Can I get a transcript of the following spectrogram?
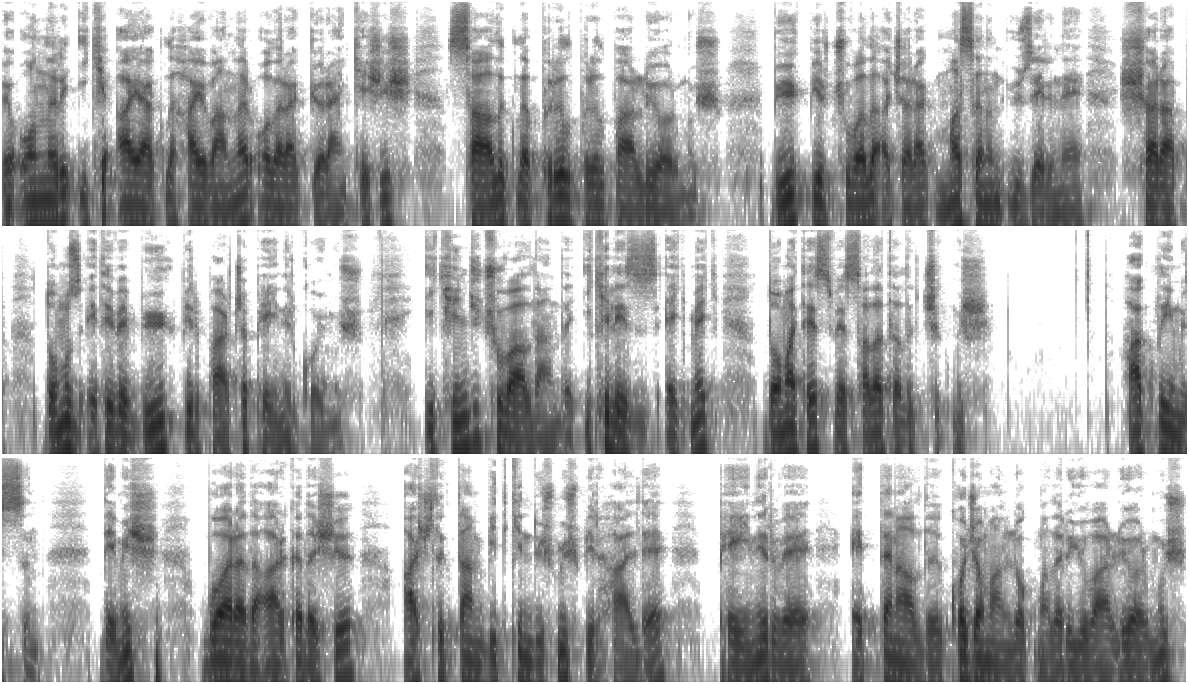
ve onları iki ayaklı hayvanlar olarak gören keşiş sağlıkla pırıl pırıl parlıyormuş. Büyük bir çuvalı açarak masanın üzerine şarap, domuz eti ve büyük bir parça peynir koymuş. İkinci çuvaldan da iki leziz ekmek, domates ve salatalık çıkmış. Haklıymışsın demiş. Bu arada arkadaşı açlıktan bitkin düşmüş bir halde peynir ve etten aldığı kocaman lokmaları yuvarlıyormuş.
